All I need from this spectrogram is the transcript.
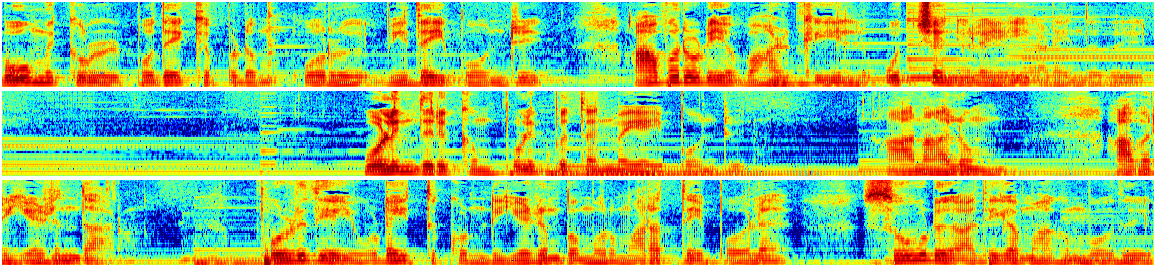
பூமிக்குள் புதைக்கப்படும் ஒரு விதை போன்று அவருடைய வாழ்க்கையில் உச்ச நிலையை அடைந்தது. ஒளிந்திருக்கும் புளிப்பு தன்மையைப் போன்று. ஆனாலும் அவர் எழுந்தார். புழுதியை உடைத்து கொண்டு எழும்பும் ஒரு மரத்தைப் போல சூடு அதிகமாகும் போது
